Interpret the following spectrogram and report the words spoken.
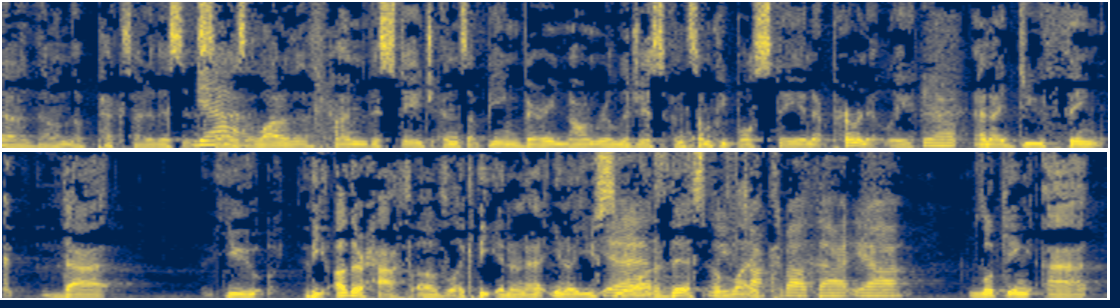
uh, the, on the peck side of this it Yeah. says a lot of the time this stage ends up being very non-religious and some people stay in it permanently Yep. and i do think that you the other half of like the internet you know you see a lot of this of like talked about that. Yeah. looking at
